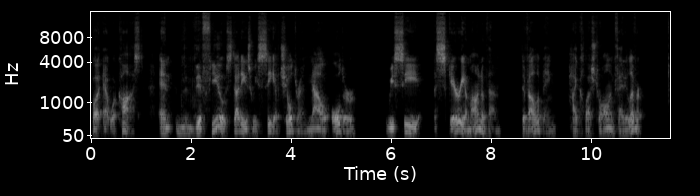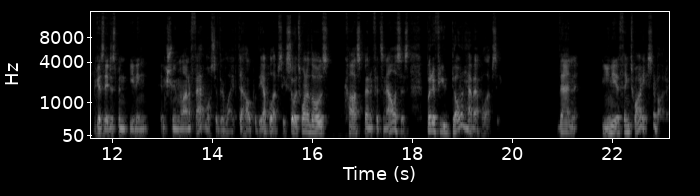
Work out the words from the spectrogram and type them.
but at what cost? And the few studies we see of children now older, we see a scary amount of them developing high cholesterol and fatty liver because they've just been eating an extreme amount of fat most of their life to help with the epilepsy. So it's one of those cost benefits analysis. But if you don't have epilepsy, then you need to think twice about it.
